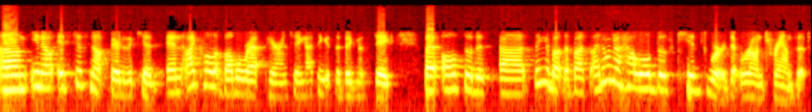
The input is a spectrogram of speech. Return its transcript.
Um, you know, it's just not fair to the kids. And I call it bubble wrap parenting. I think it's a big mistake. But also this uh, thing about the bus, I don't know how old those kids were that were on transit.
